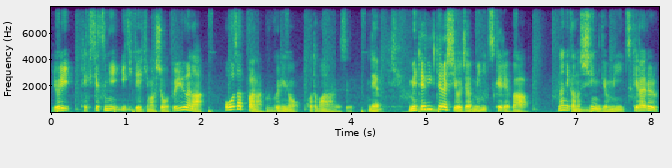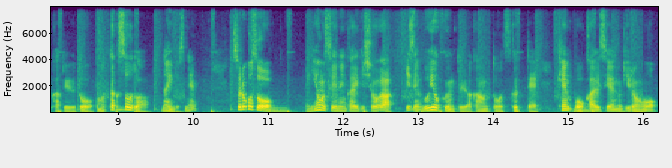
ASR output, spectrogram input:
より適切に生きていきましょうというような大雑把なくくりの言葉なんです。で、メディアリテラシーをじゃあ身につければ、何かの真偽を身につけられるかというと、全くそうではないんですね。それこそ、日本青年会議所が以前、うよくんというアカウントを作って、憲法改正の議論を、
